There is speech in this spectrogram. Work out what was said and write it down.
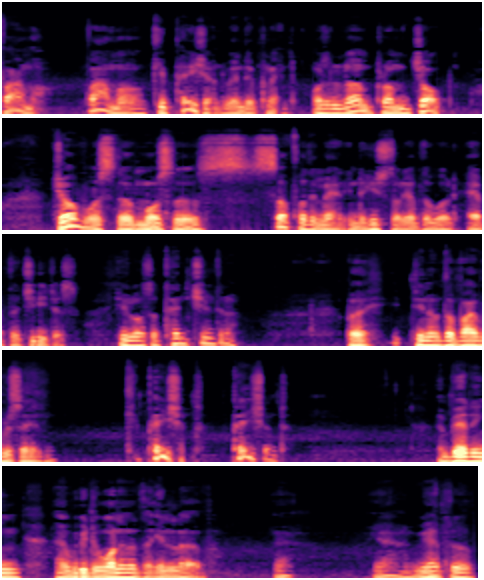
farmer. Farmer keep patient when they plant. Also learn from Job. Job was the most uh, suffered man in the history of the world after Jesus. He lost ten children. But you know the Bible says, keep patient, patient, and bearing uh, with one another in love. Yeah, yeah, we have to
